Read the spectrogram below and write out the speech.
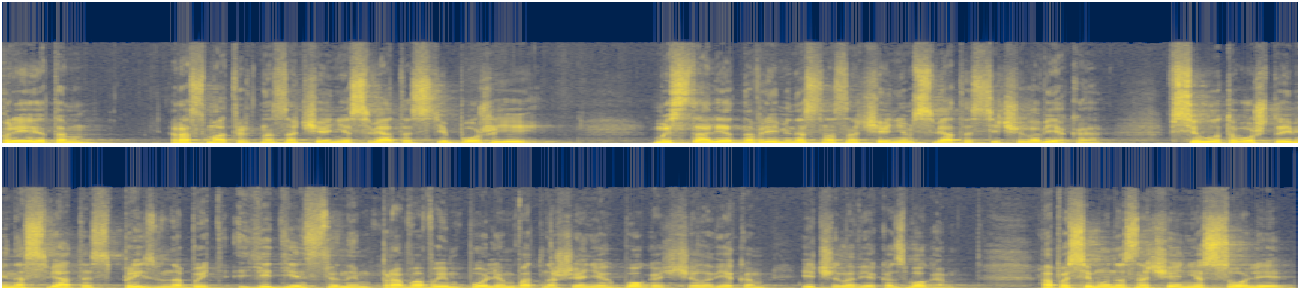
При этом рассматривать назначение святости Божией мы стали одновременно с назначением святости человека, в силу того, что именно святость призвана быть единственным правовым полем в отношениях Бога с человеком и человека с Богом. А посему назначение соли,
